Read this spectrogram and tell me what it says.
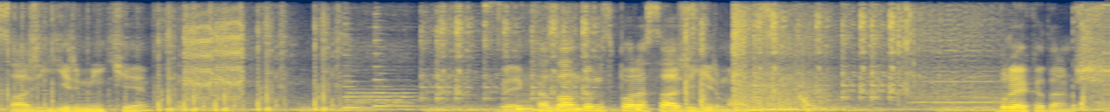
Sadece 22. Ve kazandığımız para sadece 26. Buraya kadarmış.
